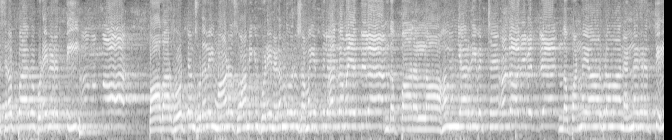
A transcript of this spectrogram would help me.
சிறப்பாக குடை நடத்தி பாவார் தோட்டம் சுடலை மாட சுவாமிக்கு கொடை நடந்து வரும் சமயத்துல அந்த சமயத்துல இந்த பாரல்லாகம் யாரி பெற்ற? இந்த பண்ணையார் குலமா நன்னகரத்தில்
